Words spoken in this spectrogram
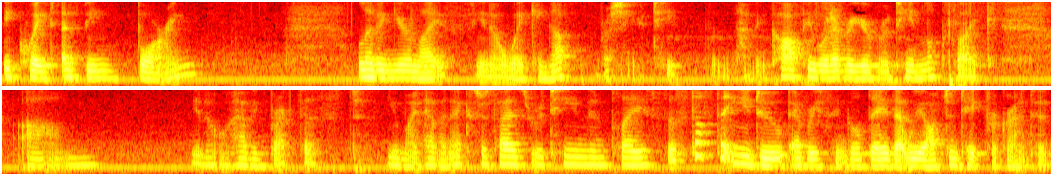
equate as being boring. Living your life, you know, waking up, brushing your teeth, and having coffee, whatever your routine looks like. Um, you know, having breakfast. You might have an exercise routine in place. The stuff that you do every single day that we often take for granted.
